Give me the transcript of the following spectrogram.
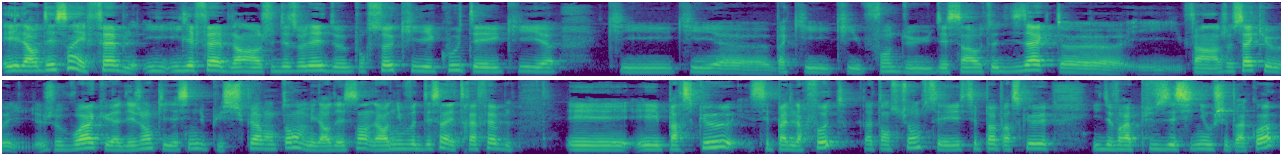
et leur dessin est faible. Il, est faible, hein. je suis désolé de, pour ceux qui écoutent et qui qui qui, euh, bah, qui qui font du dessin autodidacte euh, enfin je sais que je vois qu'il y a des gens qui dessinent depuis super longtemps mais leur dessin leur niveau de dessin est très faible. Et, et parce que c'est pas de leur faute attention c'est c'est pas parce que ils devraient plus dessiner ou je sais pas quoi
